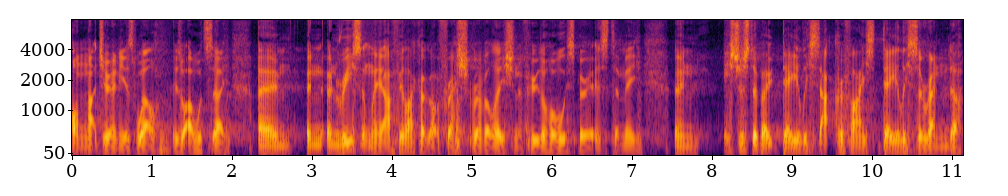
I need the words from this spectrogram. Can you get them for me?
on that journey as well, is what I would say. Um, and, and recently, I feel like I got fresh revelation of who the Holy Spirit is to me. And it's just about daily sacrifice, daily surrender.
